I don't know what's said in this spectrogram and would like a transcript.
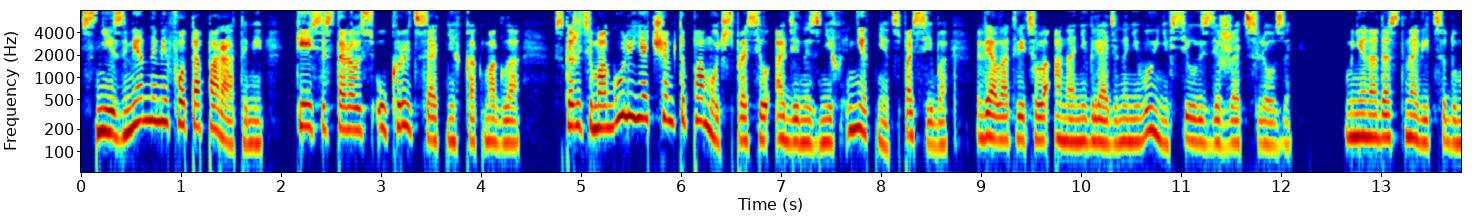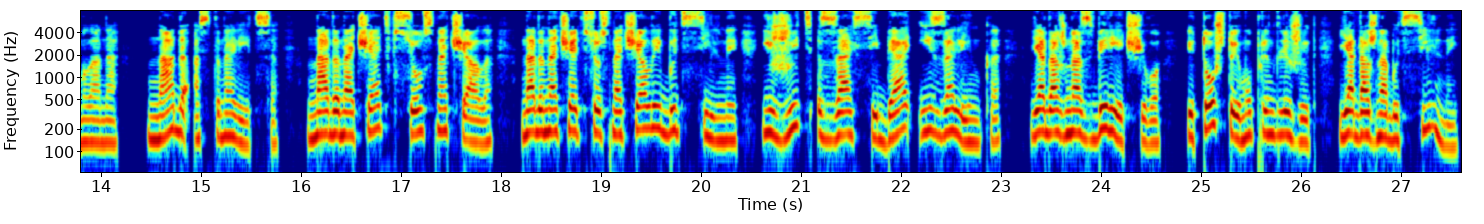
с неизменными фотоаппаратами. Кейси старалась укрыться от них как могла. «Скажите, могу ли я чем-то помочь?» — спросил один из них. «Нет-нет, спасибо», — вяло ответила она, не глядя на него и не в силах сдержать слезы. «Мне надо остановиться», — думала она. «Надо остановиться. Надо начать все сначала. Надо начать все сначала и быть сильной, и жить за себя и за Линка. Я должна сберечь его и то, что ему принадлежит. Я должна быть сильной,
